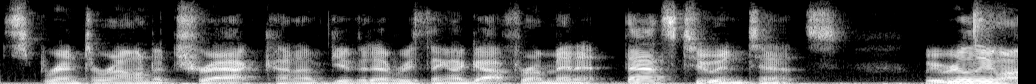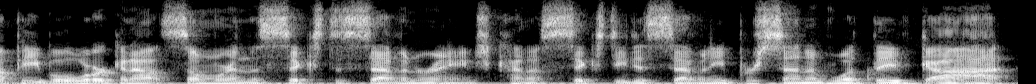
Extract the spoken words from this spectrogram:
sprint around a track, kind of give it everything I got for a minute. That's too intense. We really want people working out somewhere in the six to seven range, kind of 60 to 70% of what they've got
